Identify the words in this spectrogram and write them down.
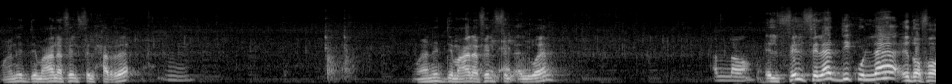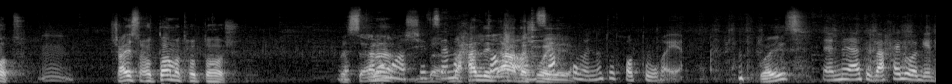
وهندي معانا فلفل حراق. وهندي معانا فلفل الألوان. ألوان. الله. الفلفلات دي كلها إضافات. مش عايز تحطها ما تحطهاش. بس طالما أنا الشيف ب- سامح بحلي حطها، القعدة شوية يعني. إن أنتوا تحطوها يعني. كويس؟ لأنها هتبقى حلوة جدا.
